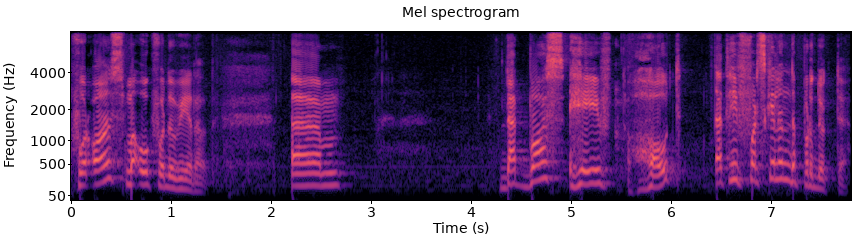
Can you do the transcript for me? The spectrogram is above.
Voor ons, maar ook voor de wereld. Um, dat bos heeft hout, dat heeft verschillende producten.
